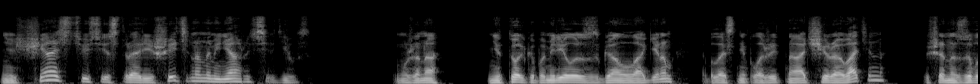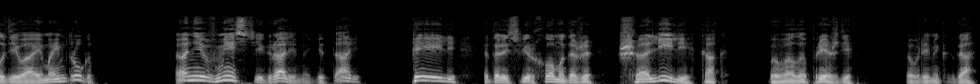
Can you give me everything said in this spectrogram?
Несчастью, сестра решительно на меня рассердилась. Муж она не только помирилась с Галлагером, но была с ней положительно очаровательна, совершенно завладевая моим другом. Они вместе играли на гитаре, пели, катались верхом и даже шалили, как бывало прежде, в то время, когда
